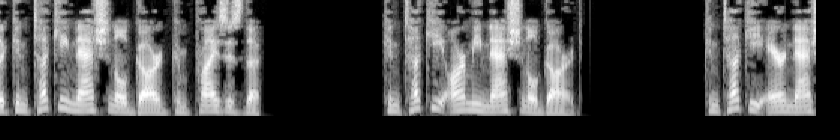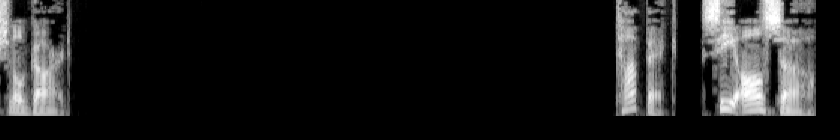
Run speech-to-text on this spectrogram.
The Kentucky National Guard comprises the Kentucky Army National Guard Kentucky Air National Guard See also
